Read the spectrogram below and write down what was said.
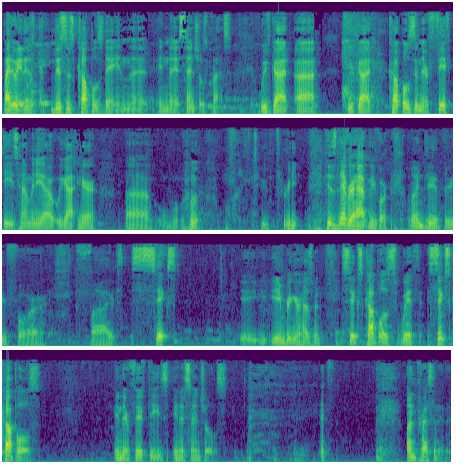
By the way, this this is couples day in the in the essentials class. We've got uh, we've got couples in their fifties. How many uh, we got here? Uh, two, three. This has never happened before. One, two, three, four, five, six. You, you didn't bring your husband? Six couples with six couples in their 50s in essentials. Unprecedented,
